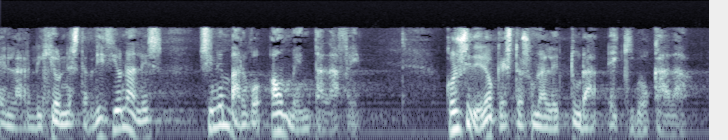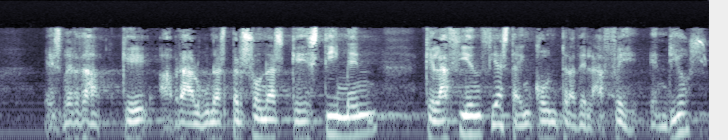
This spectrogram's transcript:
en las religiones tradicionales, sin embargo, aumenta la fe. Considero que esto es una lectura equivocada. Es verdad que habrá algunas personas que estimen que la ciencia está en contra de la fe en Dios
